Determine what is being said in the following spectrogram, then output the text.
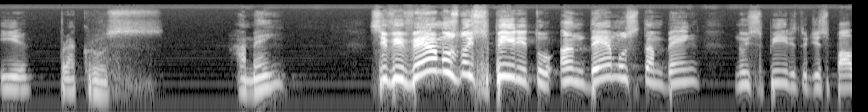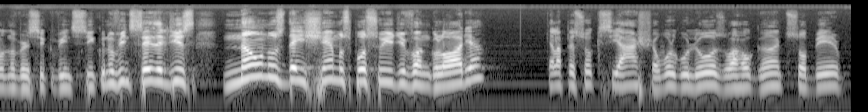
ir para a cruz. Amém? Se vivemos no Espírito, andemos também no Espírito, diz Paulo no versículo 25. No 26 ele diz: Não nos deixemos possuir de vanglória, aquela pessoa que se acha o orgulhoso, o arrogante, soberbo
